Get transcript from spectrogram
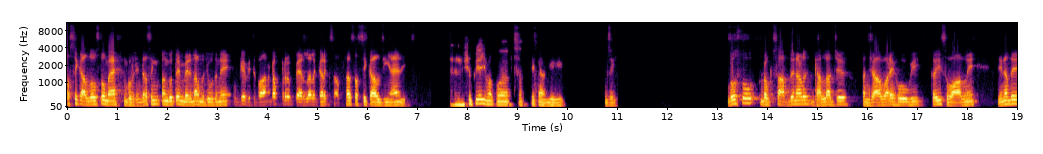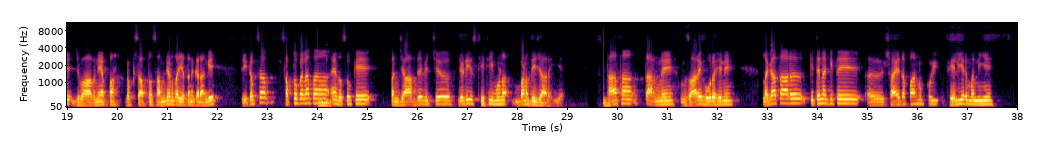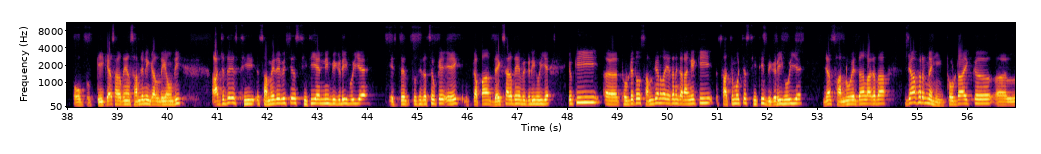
ਸਤਿ ਸ਼੍ਰੀ ਅਕਾਲ ਦੋਸਤੋ ਮੈਂ ਗੁਰਜਿੰਦਰ ਸਿੰਘ ਪੰਗੂ ਤੇ ਮੇਰੇ ਨਾਲ ਮੌਜੂਦ ਨੇ ਉੱਗੇ ਵਿਦਵਾਨ ਡਾਕਟਰ ਪੈਰਲਲ ਗਰਗ ਸਾਹਿਬ। ਸਰ ਸਤਿ ਸ਼੍ਰੀ ਅਕਾਲ ਜੀ ਆਇਆਂ ਜੀ। ਸ਼ੁਕਰੀਆ ਜੀ ਬਹੁਤ ਬਹੁਤ ਸਤਿ ਸ਼੍ਰੀ ਅਕਾਲ ਜੀ। ਜੀ। ਦੋਸਤੋ ਡਾਕਟਰ ਸਾਹਿਬ ਦੇ ਨਾਲ ਗੱਲ ਅੱਜ ਪੰਜਾਬ ਬਾਰੇ ਹੋਊਗੀ। ਕਈ ਸਵਾਲ ਨੇ ਜਿਨ੍ਹਾਂ ਦੇ ਜਵਾਬ ਨੇ ਆਪਾਂ ਡਾਕਟਰ ਸਾਹਿਬ ਤੋਂ ਸਮਝਣ ਦਾ ਯਤਨ ਕਰਾਂਗੇ। ਜੀ ਡਾਕਟਰ ਸਾਹਿਬ ਸਭ ਤੋਂ ਪਹਿਲਾਂ ਤਾਂ। ਇਹ ਦੱਸੋ ਕਿ ਪੰਜਾਬ ਦੇ ਵਿੱਚ ਜਿਹੜੀ ਸਥਿਤੀ ਹੁਣ ਬਣਦੀ ਜਾ ਰਹੀ ਹੈ ਥਾਂ ਥਾਂ ਧਰਨੇ ਮੁਜ਼ਾਹਰੇ ਹੋ ਰਹੇ ਨੇ। ਲਗਾਤਾਰ ਕਿਤੇ ਨਾ ਕਿਤੇ ਅਹ, ਸ਼ਾਇਦ ਆਪਾਂ ਨੂੰ ਕੋਈ ਫੇਲਿਅਰ ਮੰਨੀਏ ਉਹ ਕੀ ਕਹਿ ਸਕਦੇ ਹਾਂ ਸਮਝ ਨਹੀਂ ਗੱਲ ਦੀ ਆਉਂਦੀ। ਅੱਜ ਦੇ ਸਥਿ- ਸਮੇਂ ਦੇ ਵਿੱਚ ਸਥਿਤੀ ਇੰਨੀ ਵਿਗੜੀ ਹੋਈ ਹੈ ਇਸ ਤੇ ਤੁਸੀਂ ਦੱਸੋ ਕਿ ਇਹ ਆਪਾਂ ਦੇਖ ਸਕਦੇ ਹਾਂ ਵਿਗੜੀ ਹੋਈ ਹੈ। ਕਿਉਂਕਿ ਅਹ, ਤੁਹਾਡੇ ਤੋਂ ਸਮਝਣ ਦਾ ਯਤਨ ਕਰਾਂਗੇ ਕਿ ਸੱਚਮੁੱਚ ਸਥਿਤੀ ਵਿਗੜੀ ਹੋਈ ਹੈ ਜਾਂ ਸਾਨੂੰ ਇਦਾਂ ਲੱਗਦਾ ਜਾਂ ਫਿਰ ਨਹੀਂ? ਤੁਹਾਡਾ ਇੱਕ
